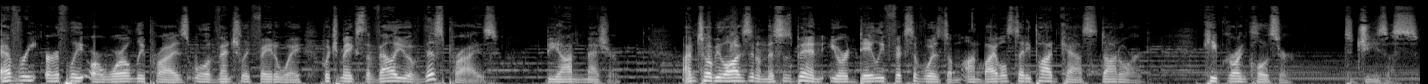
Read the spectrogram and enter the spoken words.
Every earthly or worldly prize will eventually fade away, which makes the value of this prize beyond measure. I'm Toby Logsdon, and this has been your daily fix of wisdom on BibleStudyPodcasts.org. Keep growing closer to Jesus.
